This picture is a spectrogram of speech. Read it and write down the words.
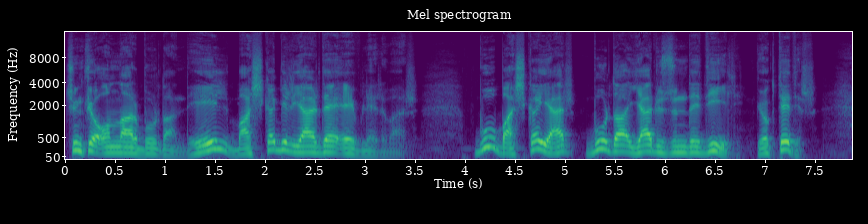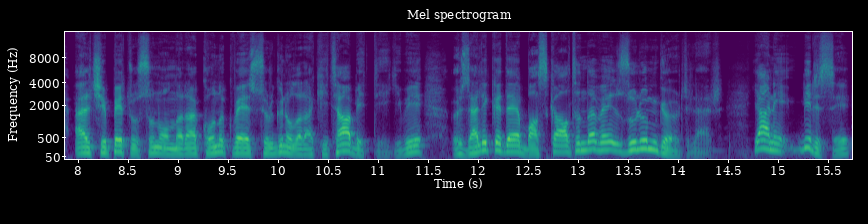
çünkü onlar buradan değil, başka bir yerde evleri var. Bu başka yer burada yeryüzünde değil, göktedir. Elçi Petrus'un onlara konuk ve sürgün olarak hitap ettiği gibi özellikle de baskı altında ve zulüm gördüler. Yani birisi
